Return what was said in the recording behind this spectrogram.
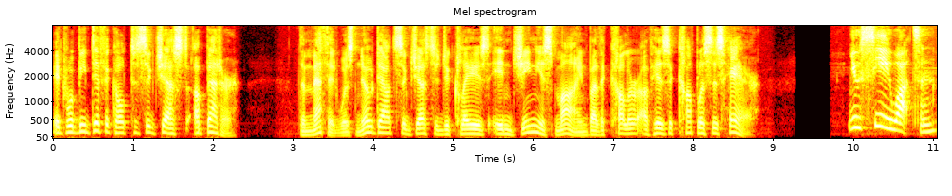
it would be difficult to suggest a better. The method was no doubt suggested to Clay's ingenious mind by the colour of his accomplice's hair. You see, Watson,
